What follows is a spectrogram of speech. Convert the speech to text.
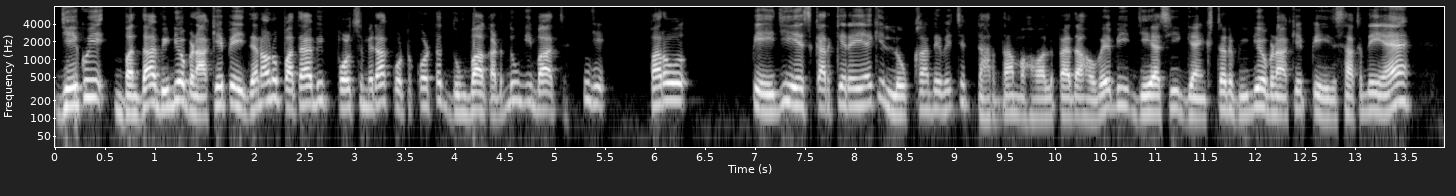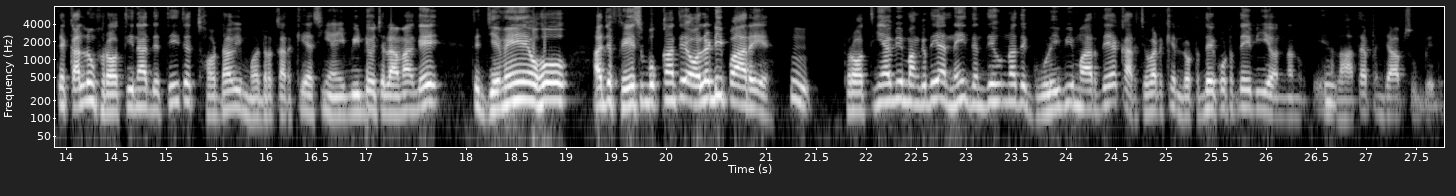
ਜੇ ਕੋਈ ਬੰਦਾ ਵੀਡੀਓ ਬਣਾ ਕੇ ਭੇਜਦਾ ਨਾ ਉਹਨੂੰ ਪਤਾ ਹੈ ਵੀ ਪੁਲਿਸ ਮੇਰਾ ਕੁੱਟ-ਕੁੱਟ ਦੁੰਬਾ ਕੱਢ ਦੂਗੀ ਬਾਅਦ 'ਚ। ਜੀ। ਪਰ ਉਹ ਭੇਜ ਹੀ ਇਸ ਕਰਕੇ ਰਹੇ ਹੈ ਕਿ ਲੋਕਾਂ ਦੇ ਵਿੱਚ ਡਰ ਦਾ ਮਾਹੌਲ ਪੈਦਾ ਹੋਵੇ ਵੀ ਜੇ ਅਸੀਂ ਗੈਂਗਸਟਰ ਵੀਡੀਓ ਬਣਾ ਕੇ ਭੇਜ ਸਕਦੇ ਹਾਂ ਤੇ ਕੱਲ ਨੂੰ ਫਰੌਤੀ ਨਾ ਦਿੱਤੀ ਤੇ ਤੁਹਾਡਾ ਵੀ ਮਰਡਰ ਕਰਕੇ ਅਸੀਂ ਐਂ ਵੀਡੀਓ ਚਲਾਵਾਂਗੇ। ਤੇ ਜਿਵੇਂ ਉਹ ਅੱਜ ਫੇਸਬੁੱਕਾਂ ਤੇ ਆਲਰੇਡੀ ਪਾ ਰਹੇ ਹੈ ਹੂੰ। ਫਰੌਤੀਆਂ ਵੀ ਮੰਗਦੇ ਆ ਨਹੀਂ ਦਿੰਦੇ ਉਹਨਾਂ ਦੇ ਗੋਲੀ ਵੀ ਮਾਰਦੇ ਆ ਘਰ 'ਚ ਵੜ ਕੇ ਲੁੱਟਦੇ ਕੁੱਟਦੇ ਵੀ ਆ ਉਹਨਾਂ ਨੂੰ। ਇਹ। ਹਾਲਾਤ ਹੈ ਪੰਜਾਬ ਸੂਬੇ ਦੇ।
